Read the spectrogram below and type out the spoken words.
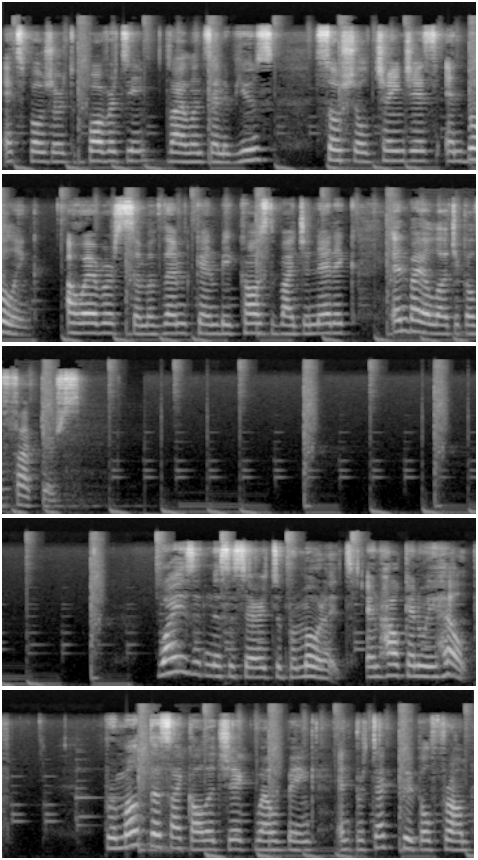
exposure to poverty, violence and abuse, social changes, and bullying. However, some of them can be caused by genetic and biological factors. Why is it necessary to promote it, and how can we help? Promote the psychological well being and protect people from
